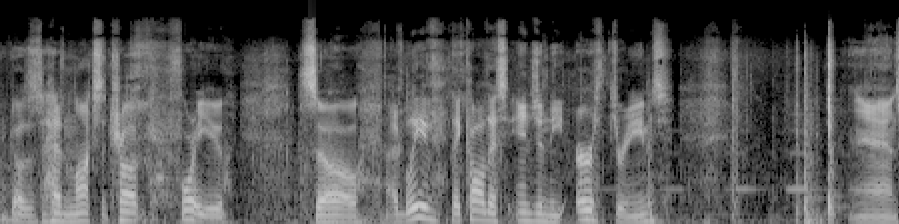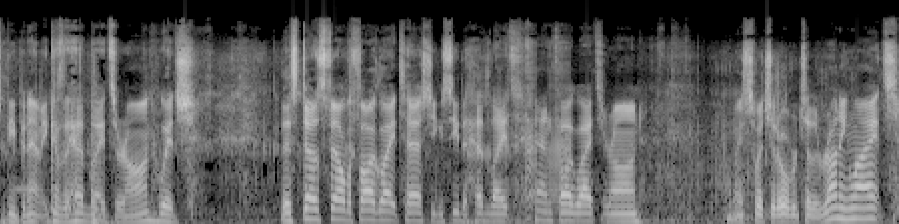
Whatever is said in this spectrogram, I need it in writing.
it goes ahead and locks the truck for you. So I believe they call this engine the Earth Dreams. And it's beeping at me because the headlights are on, which this does fail the fog light test. You can see the headlights and fog lights are on. Let me switch it over to the running lights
